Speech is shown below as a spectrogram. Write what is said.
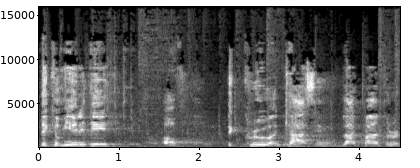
The community of the crew and cast in Black Panther.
